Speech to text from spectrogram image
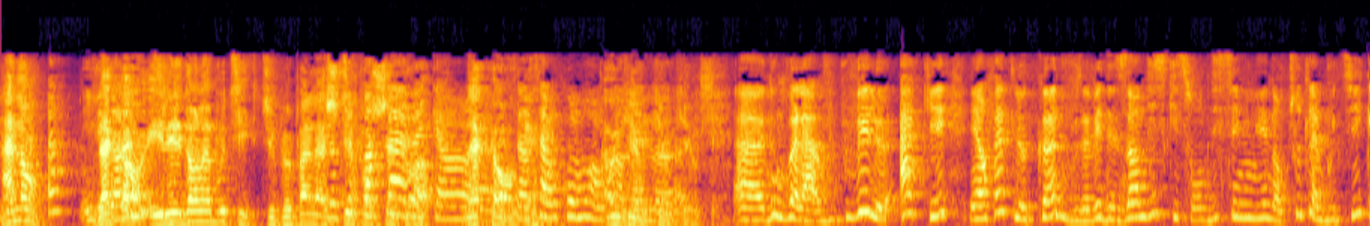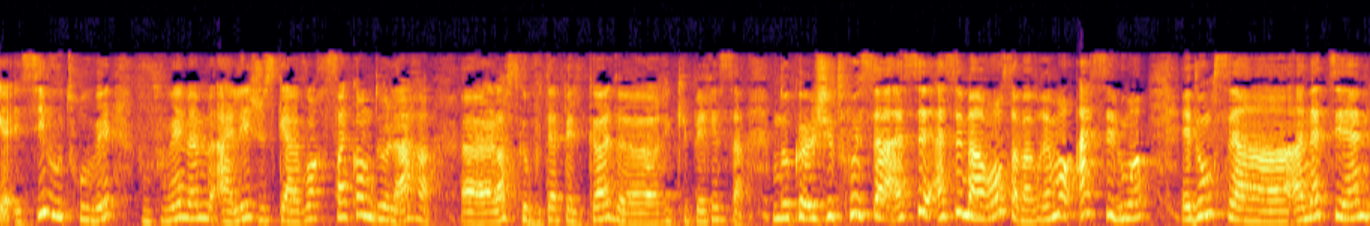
Ah non, l'achètes pas Il est dans la d'accord, boutique. il est dans la boutique. Tu peux pas l'acheter pour chez toi. D'accord, c'est assez encombrant quand même. Euh, donc voilà, vous pouvez le hacker et en fait le code, vous avez des indices qui sont disséminés dans toute la boutique et si vous trouvez, vous pouvez même aller jusqu'à avoir 50 dollars lorsque vous tapez le code, euh, récupérer ça. Donc euh, j'ai trouvé ça assez, assez marrant, ça va vraiment assez loin et donc c'est un, un ATM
